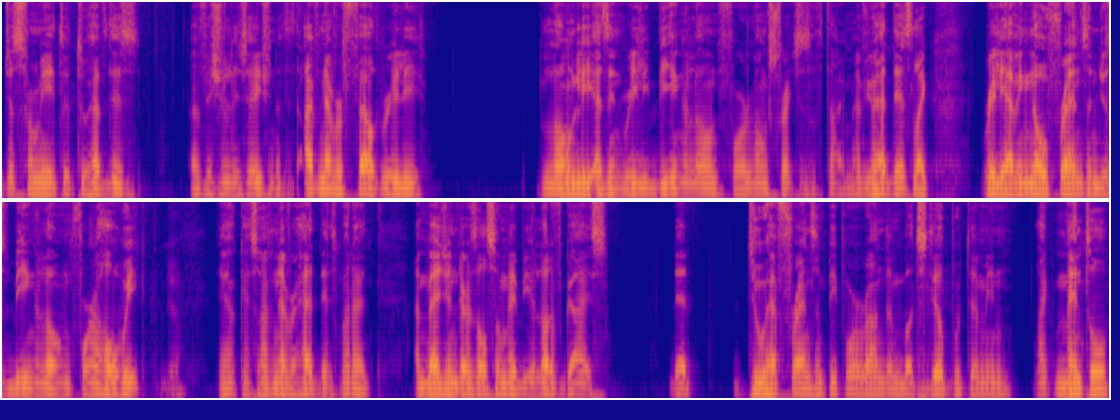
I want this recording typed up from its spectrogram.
just for me to to have this uh, visualization of it, I've never felt really lonely, as in really being alone for long stretches of time. Have you had this, like really having no friends and just being alone for a whole week? Yeah. Yeah, okay. So I've never had this, but I imagine there's also maybe a lot of guys that do have friends and people around them, but still Mhm. put them in like mental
